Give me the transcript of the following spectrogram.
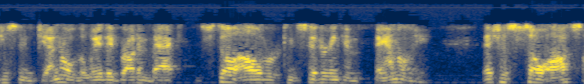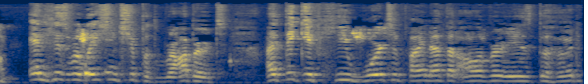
just in general, the way they brought him back, still Oliver considering him family, that's just so awesome. And his relationship with Robert. I think if he were to find out that Oliver is the hood,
